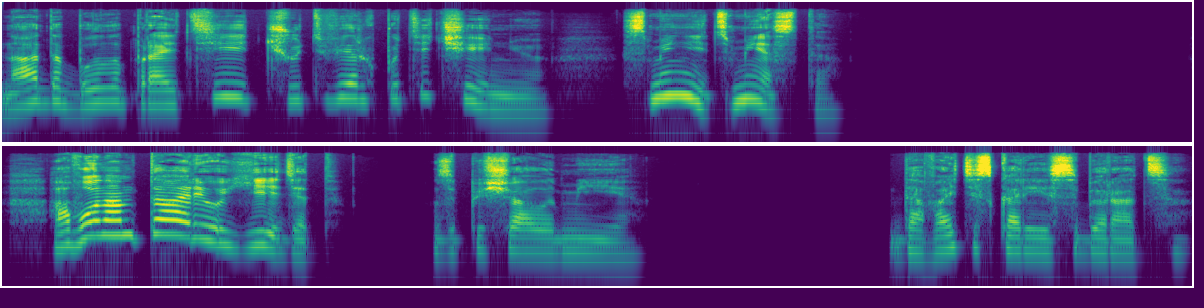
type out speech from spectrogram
Надо было пройти чуть вверх по течению, сменить место. «А вон Онтарио едет!» — запищала Мия. «Давайте скорее собираться.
